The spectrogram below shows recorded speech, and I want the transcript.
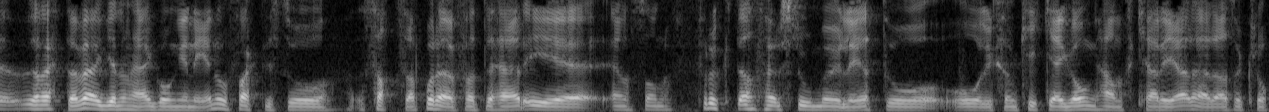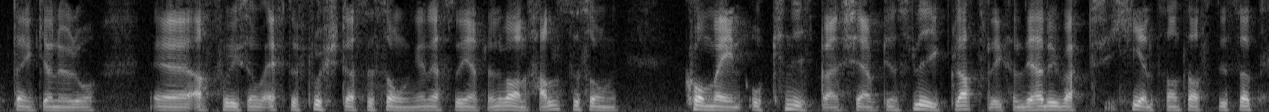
den rätta vägen den här gången är nog faktiskt att satsa på det här för att det här är en sån fruktansvärt stor möjlighet att, att liksom kicka igång hans karriär här, alltså Klopp tänker jag nu då. Eh, att få liksom efter första säsongen, efter egentligen det var en halv säsong, komma in och knipa en Champions League-plats liksom. Det hade ju varit helt fantastiskt. Så att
